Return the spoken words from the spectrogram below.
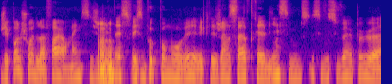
j'ai pas le choix de le faire, même si je mhm. déteste Facebook pour mourir et que les gens le savent très bien si vous, si vous suivez un peu euh,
